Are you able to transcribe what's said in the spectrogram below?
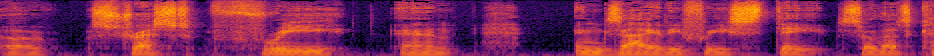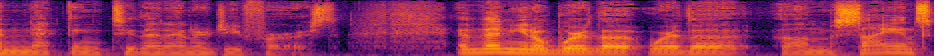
a stress free and anxiety free state. So that's connecting to that energy first. And then, you know, where the, where the um, science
